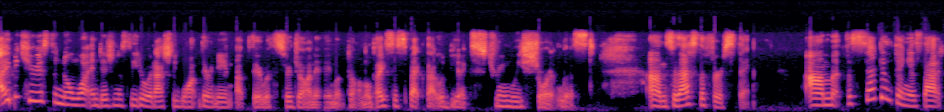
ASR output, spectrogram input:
I'd be curious to know what Indigenous leader would actually want their name up there with Sir John A. Macdonald. I suspect that would be an extremely short list. Um, so that's the first thing. Um, the second thing is that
